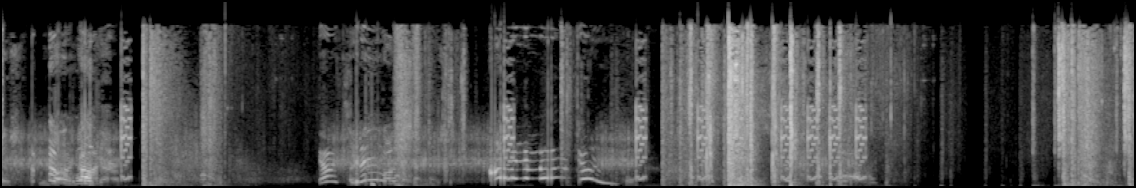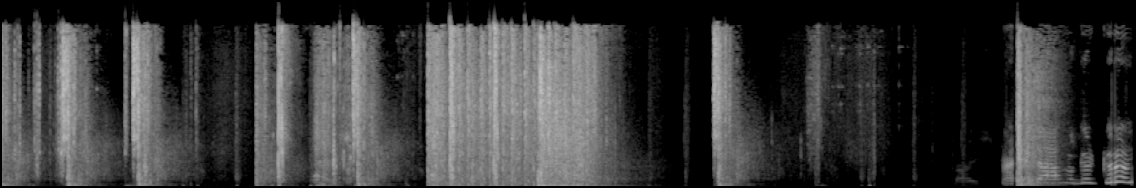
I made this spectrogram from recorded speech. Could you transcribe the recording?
Pills. We've got a whole jar of Yo, it's like, me. bud sent us. I'm an American. I used to have a good gun.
